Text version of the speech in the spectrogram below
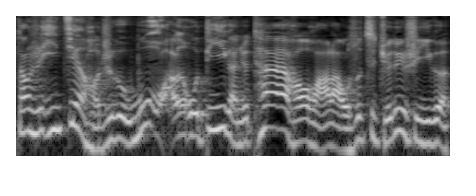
当时一建好之后，哇！我第一感觉太豪华了，我说这绝对是一个。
